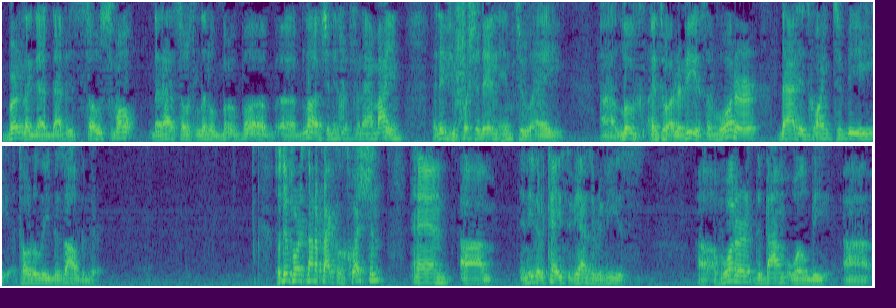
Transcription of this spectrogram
bird like that that is so small, that has so little b- b- uh, blood, that if you push it in into a uh, lug, into a revis of water, that is going to be totally dissolved in there. So therefore, it's not a practical question, and um, in either case, if he has a revis uh, of water, the dam will be uh,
